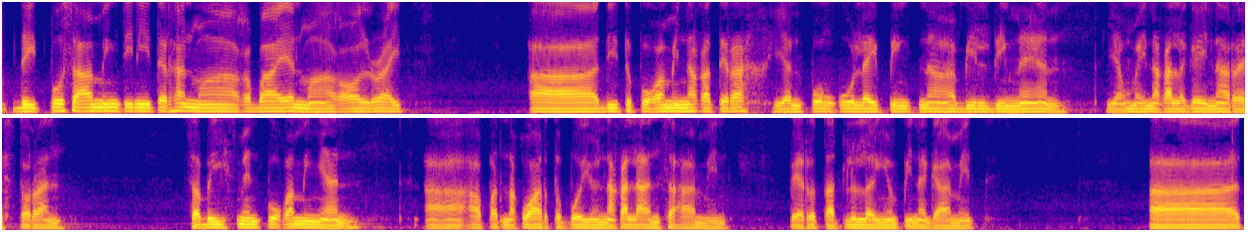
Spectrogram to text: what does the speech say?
Update po sa aming tinitirhan mga kabayan, mga ka-alright. Ah, dito po kami nakatira. Yan pong kulay pink na building na yan. Yang may nakalagay na restaurant. Sa basement po kami niyan. Ah, apat na kwarto po yung nakalaan sa amin. Pero tatlo lang yung pinagamit. At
